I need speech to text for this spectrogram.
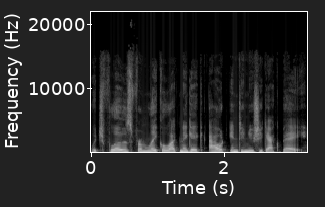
which flows from Lake Aleknagik out into Nushagak Bay.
